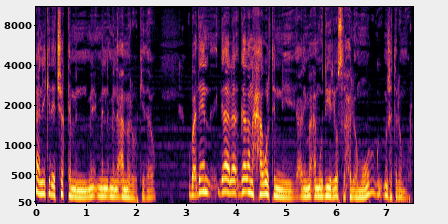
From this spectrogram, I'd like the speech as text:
يعني كذا يتشكى من من من عمله وكذا. وبعدين قال قال أنا حاولت إني يعني مع مديري يصلح الأمور ومشت الأمور.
